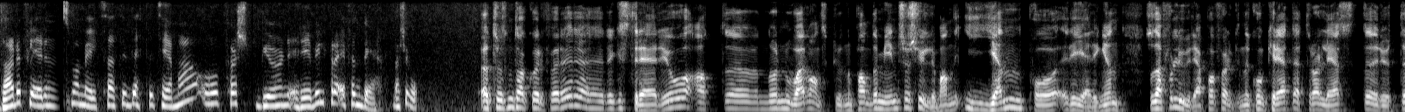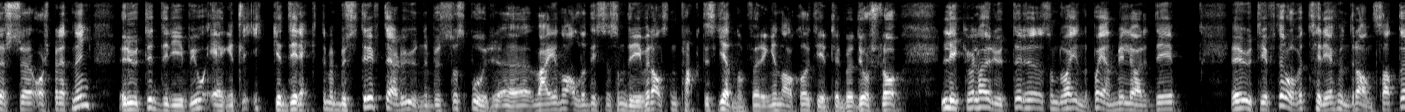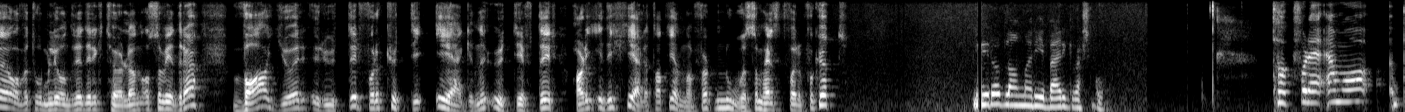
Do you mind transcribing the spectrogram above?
Da er det flere som har meldt seg til dette temaet, og først Bjørn Revild fra FNB. Vær så god. Tusen takk, ordfører. Jeg registrerer jo at når noe er vanskelig under pandemien, så skylder man igjen på regjeringen. Så Derfor lurer jeg på følgende konkret etter å ha lest Ruters årsberetning. Ruter driver jo egentlig ikke direkte med bussdrift, det er det Unibuss og Sporveien og alle disse som driver, altså den praktiske gjennomføringen av kollektivtilbudet i Oslo. Likevel har Ruter, som du var inne på, 1 milliard i utgifter, over 300 ansatte, over 2 millioner i direktørlønn osv. Hva gjør Ruter for å kutte i egne utgifter? Har de i det hele tatt gjennomført noe som helst form for kutt? Byråd Lan Marie Berg, vær så god. Takk for det. Jeg må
